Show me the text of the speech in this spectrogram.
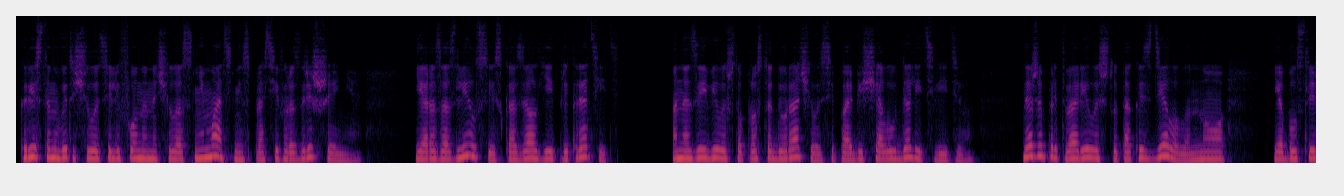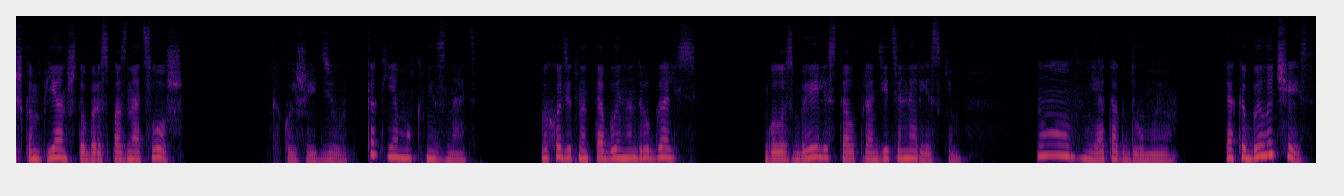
Кристен вытащила телефон и начала снимать, не спросив разрешения. Я разозлился и сказал ей прекратить. Она заявила, что просто дурачилась и пообещала удалить видео. Даже притворилась, что так и сделала, но я был слишком пьян, чтобы распознать ложь. Какой же идиот, как я мог не знать? Выходит, над тобой надругались? Голос Бейли стал пронзительно резким. «Ну, я так думаю». «Так и было, Чейз.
